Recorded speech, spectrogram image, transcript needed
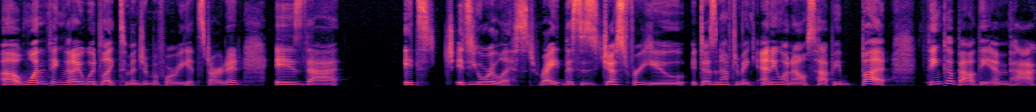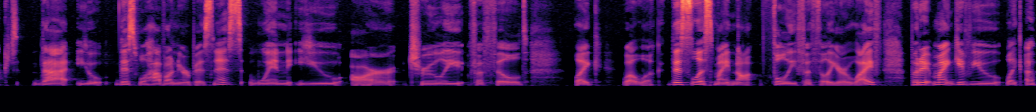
Uh, one thing that I would like to mention before we get started is that it's it's your list, right? This is just for you. It doesn't have to make anyone else happy, but think about the impact that you this will have on your business when you are truly fulfilled like well look this list might not fully fulfill your life but it might give you like a,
